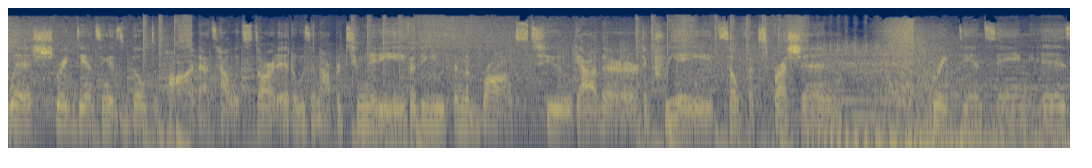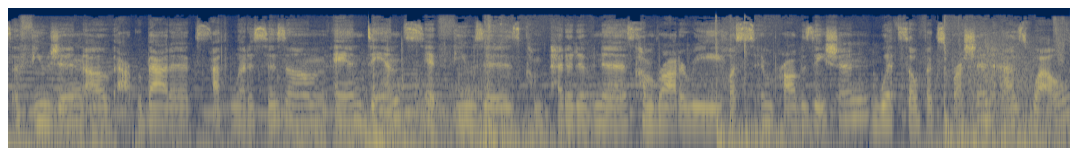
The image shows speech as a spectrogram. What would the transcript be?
which breakdancing is built upon. That's how it started. It was an opportunity for the youth in the Bronx to gather, to create self-expression. Breakdancing is a fusion of acrobatics, athleticism, and dance. It fuses competitiveness, camaraderie, plus improvisation with self-expression as well.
